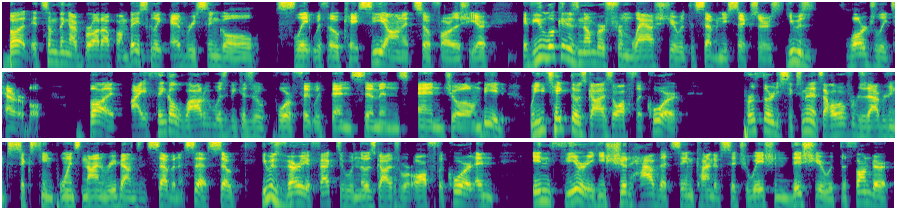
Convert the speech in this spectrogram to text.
But it's something I brought up on basically every single slate with OKC on it so far this year. If you look at his numbers from last year with the 76ers, he was largely terrible. But I think a lot of it was because of a poor fit with Ben Simmons and Joel Embiid. When you take those guys off the court, per 36 minutes, Al Horford was averaging 16 points, nine rebounds, and seven assists. So he was very effective when those guys were off the court. And in theory, he should have that same kind of situation this year with the Thunder,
